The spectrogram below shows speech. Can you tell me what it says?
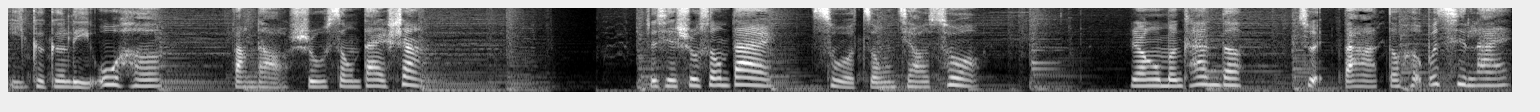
一个个礼物盒放到输送带上，这些输送带错综交错，让我们看得嘴巴都合不起来，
